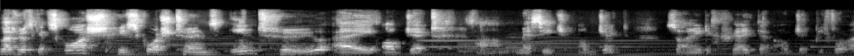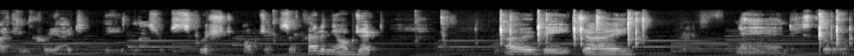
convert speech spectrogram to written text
Lazarus gets squashed. His squash turns into a object um, message object. So I need to create that object before I can create the Lazarus squished object. So creating the object obj and he's called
